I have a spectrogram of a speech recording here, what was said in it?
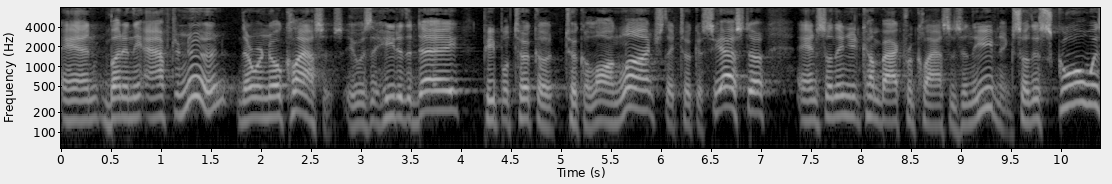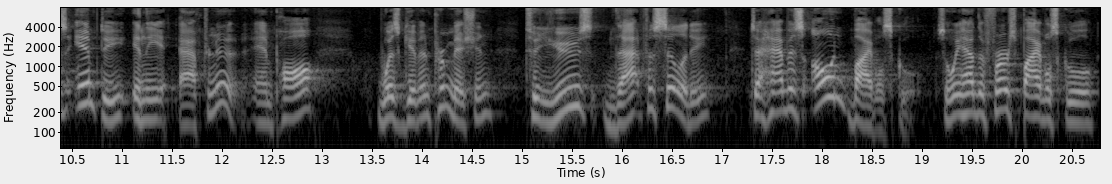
And, but in the afternoon, there were no classes. It was the heat of the day. People took a, took a long lunch, they took a siesta, and so then you'd come back for classes in the evening. So the school was empty in the afternoon. And Paul was given permission to use that facility to have his own Bible school. So we have the first Bible school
